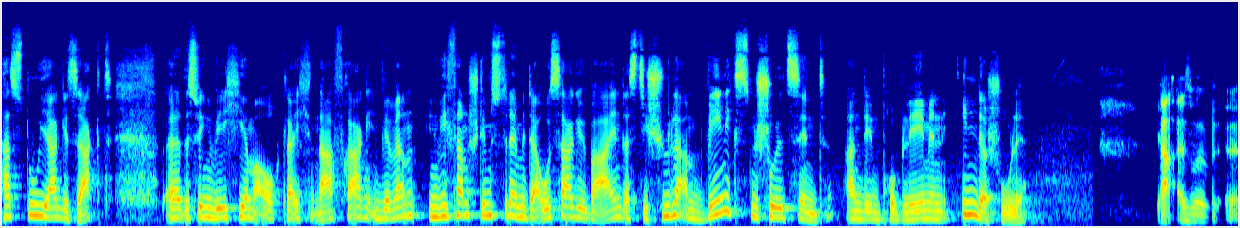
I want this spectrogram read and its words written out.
hast du ja gesagt, äh, deswegen will ich hier mal auch gleich nachfragen, inwiefern, inwiefern stimmst du denn mit der Aussage überein, dass die Schüler am wenigsten schuld sind an den Problemen in der Schule? Ja, also äh,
